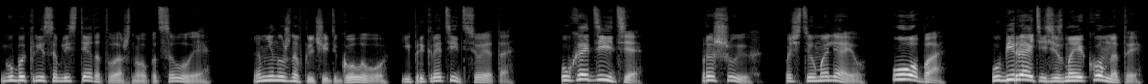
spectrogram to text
Губы Криса блестят от влажного поцелуя. А мне нужно включить голову и прекратить все это. «Уходите!» Прошу их, почти умоляю. «Оба! Убирайтесь из моей комнаты!»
